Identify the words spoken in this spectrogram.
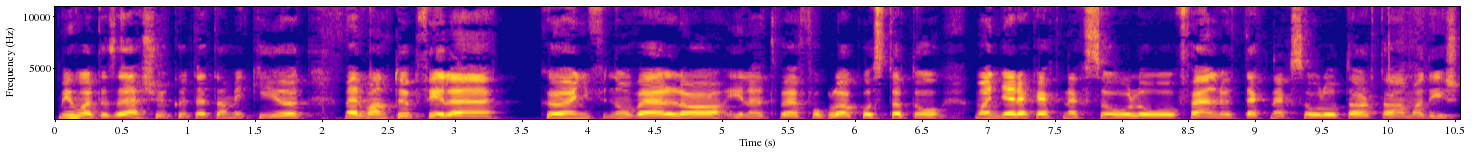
mi volt az első kötet, ami kijött, mert van többféle könyv, novella, illetve foglalkoztató, van gyerekeknek szóló, felnőtteknek szóló tartalmad is,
